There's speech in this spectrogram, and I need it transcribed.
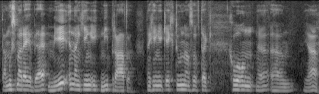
dan moest Marije bij, mee en dan ging ik niet praten. Dan ging ik echt doen alsof dat ik gewoon, ehm, ja,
